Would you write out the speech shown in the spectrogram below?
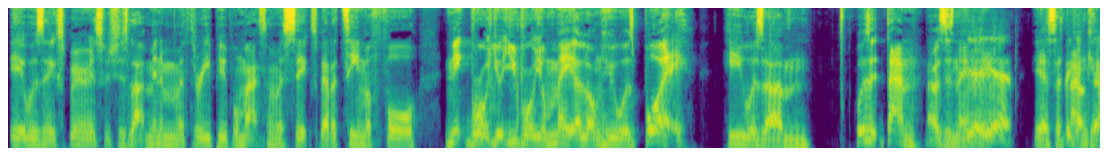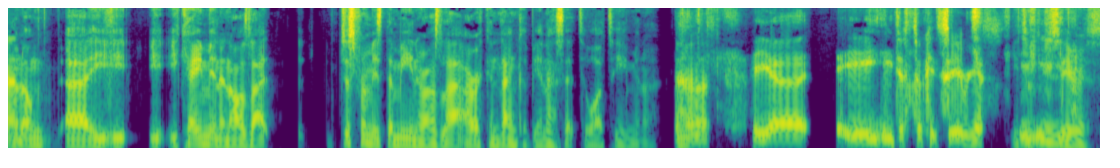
it was an experience which is like minimum of three people, maximum of six. We had a team of four. Nick brought you you brought your mate along who was boy. He was um was it Dan? That was his name. Yeah, yeah. Yeah, so Big Dan came Dan. along. Uh he, he- he he came in and I was like just from his demeanor, I was like, I reckon Dan could be an asset to our team, you know. he uh he, he just took it serious. He took it serious.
